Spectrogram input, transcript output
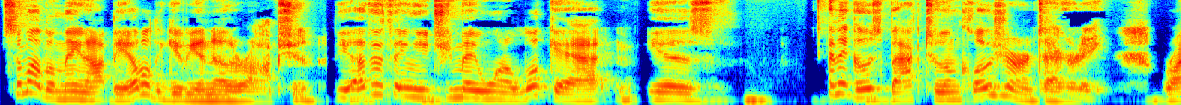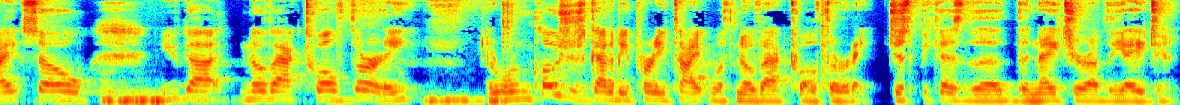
Some of them may not be able to give you another option. The other thing that you may want to look at is and it goes back to enclosure integrity, right? So you got Novec 1230. The enclosure's got to be pretty tight with Novec 1230, just because the the nature of the agent.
